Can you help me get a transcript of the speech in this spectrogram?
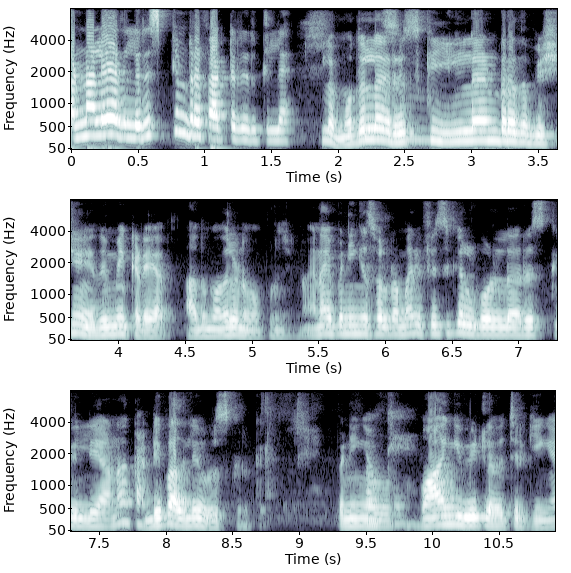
பண்ணாலே அதுல ரிஸ்க்ன்ற ஃபேக்டர் இருக்குல்ல. இல்ல முதல்ல ரிஸ்க் இல்லைன்றது விஷயம் எதுவுமே கிடையாது. அது முதல்ல நம்ம புரிஞ்சுக்கணும். ஏன்னா இப்போ நீங்க சொல்ற மாதிரி பிசிக்கல் கோல்டில் ரிஸ்க் இல்லையானா கண்டிப்பா அதுலயும் ரிஸ்க் இருக்கு. இப்போ நீங்க. வாங்கி வீட்ல வச்சிருக்கீங்க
